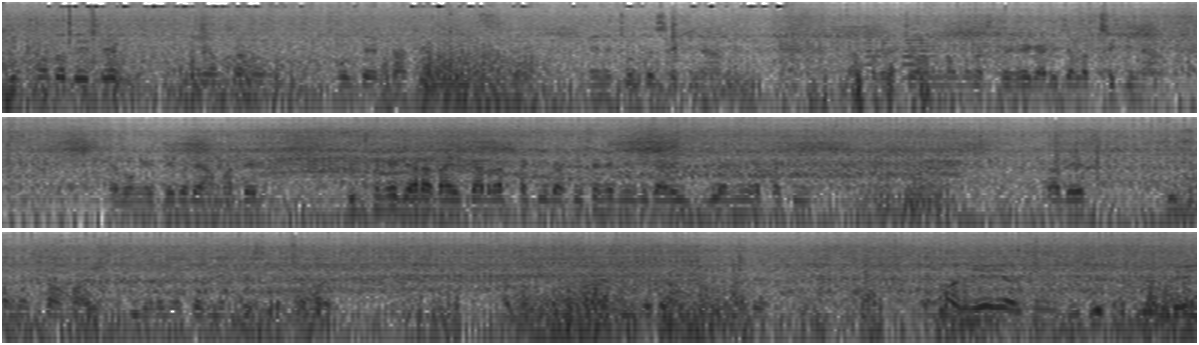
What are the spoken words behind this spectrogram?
ঠিকমতো দেশের নিয়মকানুন বলতে ট্রাফিক রুলস মেনে চলতেছে কিনা, তারপরে হচ্ছে অন্যমনস্ক হয়ে গাড়ি চালাচ্ছে কিনা, এবং এতে করে আমাদের পিছনে যারা বাইকাররা থাকি বা পিছনে যদি গাড়িগুলো নিয়ে থাকি, তাদের কী সমস্যা হয়, কী ধরনের প্রবলেম ফেস করতে হয় এবং নিয়েই আর কি ভিডিও টিডিও দেই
